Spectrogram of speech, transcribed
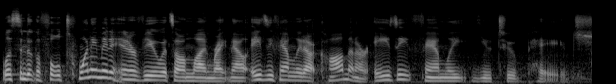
Listen to the full 20 minute interview. It's online right now, azfamily.com and our AZ Family YouTube page.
